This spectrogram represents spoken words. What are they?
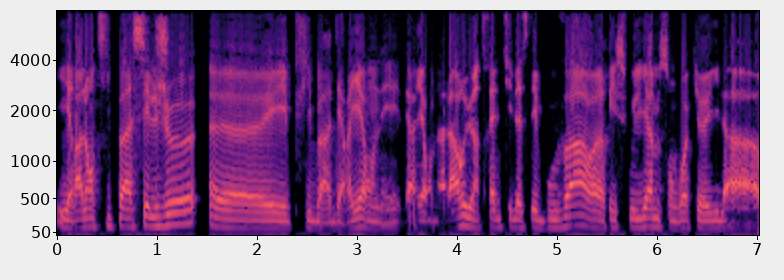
Il ralentit pas assez le jeu. euh, et puis, bah, derrière, on est, derrière, on a la rue. Un Trent, il laisse des boulevards. Euh, Rhys Williams, on voit qu'il a,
